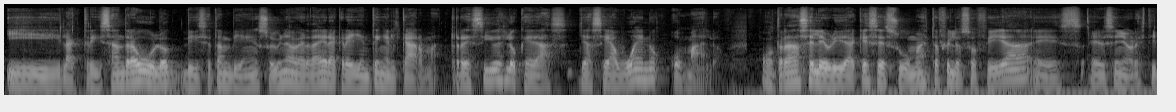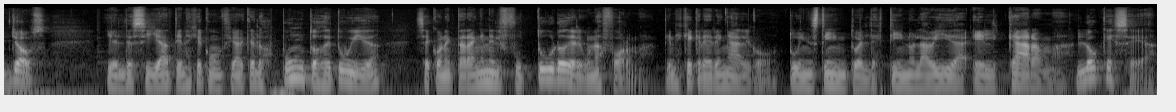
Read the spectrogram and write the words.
Y la actriz Sandra Bullock dice también, soy una verdadera creyente en el karma, recibes lo que das, ya sea bueno o malo. Otra celebridad que se suma a esta filosofía es el señor Steve Jobs, y él decía, tienes que confiar que los puntos de tu vida se conectarán en el futuro de alguna forma. Tienes que creer en algo, tu instinto, el destino, la vida, el karma, lo que sea.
